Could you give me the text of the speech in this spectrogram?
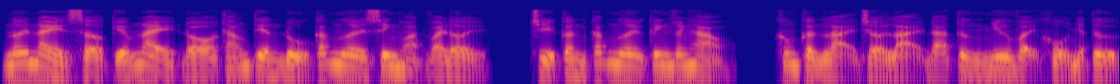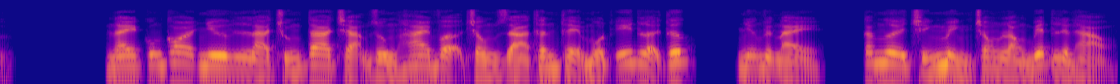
Nơi này sở kiếm này đó thắng tiền đủ các ngươi sinh hoạt vài đời, chỉ cần các ngươi kinh doanh hảo, không cần lại trở lại đã từng như vậy khổ nhật tử. Nay cũng coi như là chúng ta chạm dùng hai vợ chồng ra thân thể một ít lợi tức, những việc này, các ngươi chính mình trong lòng biết liền hảo.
